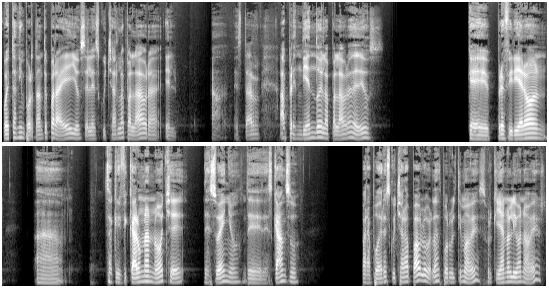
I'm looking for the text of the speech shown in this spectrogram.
Fue tan importante para ellos el escuchar la palabra, el ah, estar aprendiendo de la palabra de Dios, que prefirieron ah, sacrificar una noche de sueño, de descanso, para poder escuchar a Pablo, ¿verdad? Por última vez, porque ya no le iban a ver.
